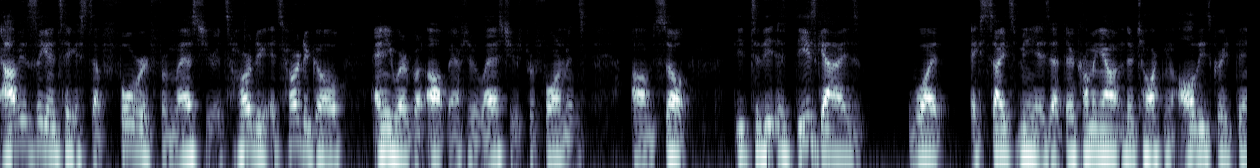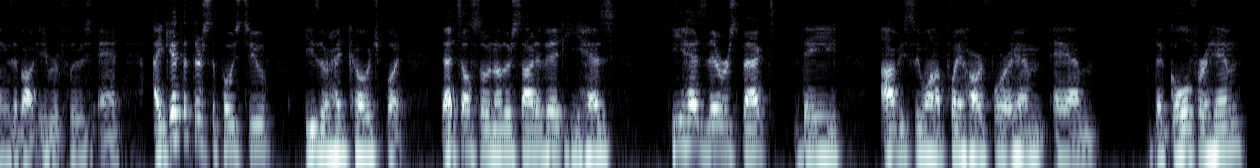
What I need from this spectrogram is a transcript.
obviously going to take a step forward from last year. It's hard to it's hard to go anywhere but up after last year's performance. Um, so the, to the, these guys, what excites me is that they're coming out and they're talking all these great things about Eberflus, and I get that they're supposed to. He's their head coach, but that's also another side of it. He has he has their respect. They obviously want to play hard for him, and the goal for him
